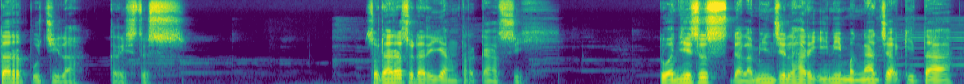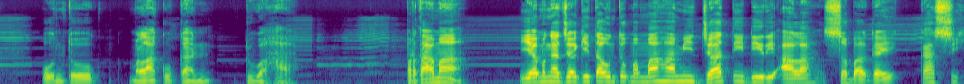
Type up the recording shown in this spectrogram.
Terpujilah Kristus. Saudara-saudari yang terkasih, Tuhan Yesus dalam Injil hari ini mengajak kita untuk melakukan dua hal. Pertama, ia mengajak kita untuk memahami jati diri Allah sebagai kasih.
